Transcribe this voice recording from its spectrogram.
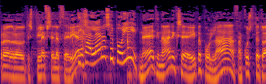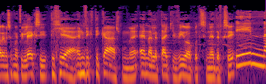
πρόεδρο της Πλεύσης Ελευθερίας. Τη χαλάρωσε πολύ. Ναι, την άνοιξε, είπε πολλά. Θα ακούσετε τώρα, εμείς έχουμε επιλέξει τυχαία, ενδεικτικά, ας πούμε, ένα λεπτάκι, δύο από τη συνέντευξη. Είναι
